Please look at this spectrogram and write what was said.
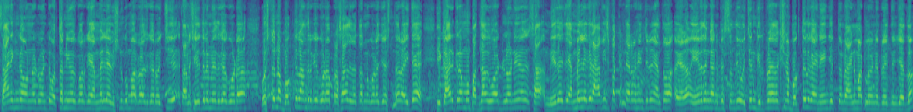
స్థానికంగా ఉన్నటువంటి ఉత్తర నియోజకవర్గ ఎమ్మెల్యే విష్ణుకుమార్ రాజు గారు వచ్చి తన చేతుల మీదుగా కూడా వస్తున్న భక్తులందరికీ కూడా ప్రసాద వితరణ కూడా చేస్తున్నారు. అయితే ఈ కార్యక్రమం పద్నాలుగు వార్డులోని ఏదైతే ఎమ్మెల్యే గారి ఆఫీస్ పక్కన నిర్వహించడం ఎంతో ఏ విధంగా అనిపిస్తుంది? వచ్చిన గిరి ప్రదక్షిణ భక్తులుగా ఆయన ఏం చెప్తున్నారు ఆయన మాటలు వినే ప్రయత్నం చేద్దాం.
